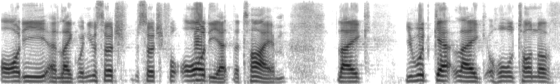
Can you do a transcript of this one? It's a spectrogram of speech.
Audi and like when you search search for Audi at the time like you would get like a whole ton of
